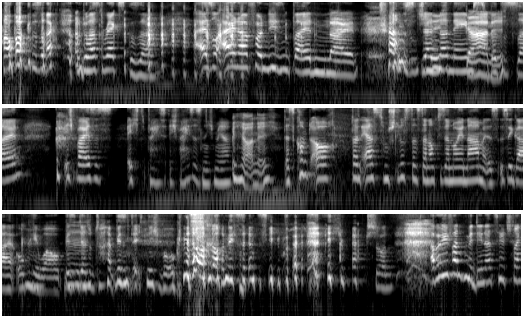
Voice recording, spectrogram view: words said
Power gesagt und du hast Rex gesagt. Also einer von diesen beiden Nein. Transgender Nichts, Names wird es sein. Ich weiß es, ich weiß, ich weiß es nicht mehr. Ich auch nicht. Das kommt auch dann erst zum Schluss, dass dann auch dieser neue Name ist. Ist egal. Okay, wow. Wir sind ja total, wir sind echt nicht woke und auch nicht sensibel. Ich schon. Aber wie fanden wir den Erzählstrang?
